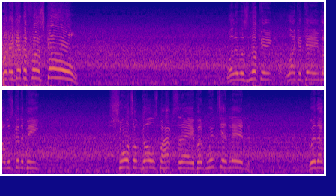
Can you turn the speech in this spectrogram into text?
but they get the first goal. Well, it was looking like a game that was going to be short on goals perhaps today, but Nguyen Tien Linh with a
